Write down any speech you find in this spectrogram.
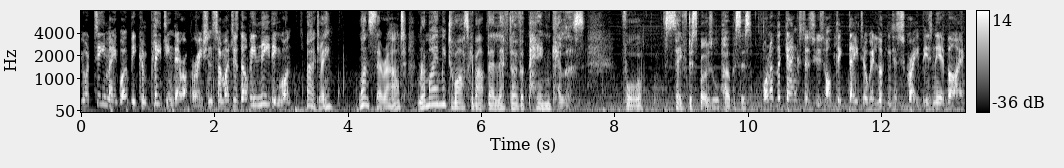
Your teammate won't be completing their operation so much as they'll be needing one. Bagley, once they're out, remind me to ask about their leftover painkillers. For safe disposal purposes. One of the gangsters whose optic data we're looking to scrape is nearby.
